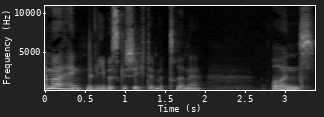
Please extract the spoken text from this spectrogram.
immer hängt eine Liebesgeschichte mit drinne. Und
